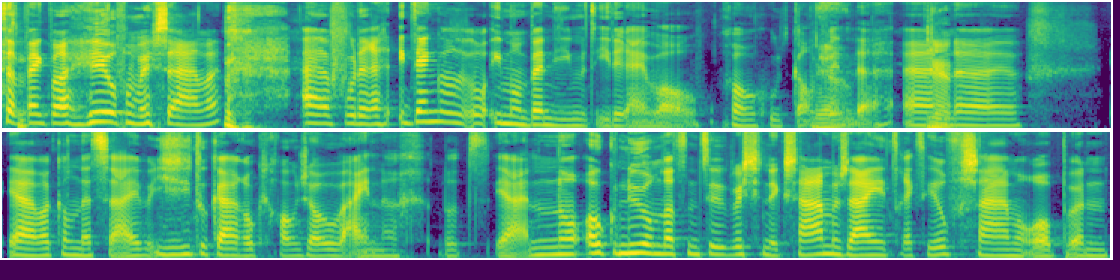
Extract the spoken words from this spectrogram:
daar ben ik wel heel veel mee samen. Eh, voor de rest, ik denk dat ik wel iemand ben die met iedereen wel gewoon goed kan Ja. vinden. En ja. ja, wat ik al net zei, je ziet elkaar ook gewoon zo weinig. Dat, ja, en ook nu, omdat natuurlijk Richard en ik samen zijn, je trekt heel veel samen op. En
